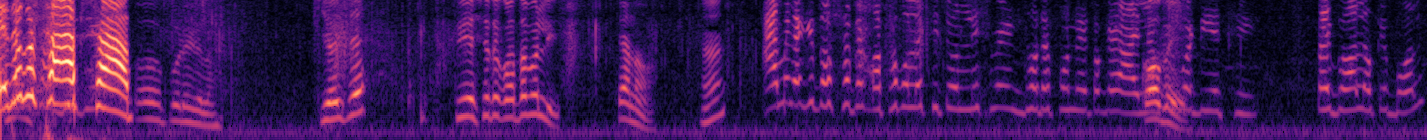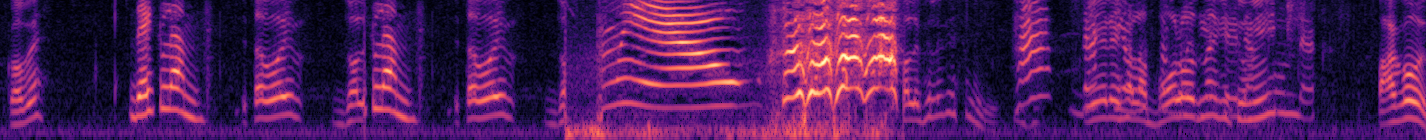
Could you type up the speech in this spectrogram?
এ দেখো সাপ সাপ। ও পড়ে গেলাম। কি হয়েছে? তুই এর সাথে কথা বলিস? কেন? হ্যাঁ? আমি নাকি তোর সাথে কথা বলেছি চল্লিশ মিনিট ধরে ফোনে তোকে আই লাভ ইউ পাঠিয়েছি। তাই বল ওকে বল। কবে? দেখলাম। এটা ওই জল দেখলাম। এটা ওই মিয়াও। ফেলে দিস নাকি? হ্যাঁ দেখ এ রে কি শালা, বলদ নাকি তুমি? দেখ। পাগল।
